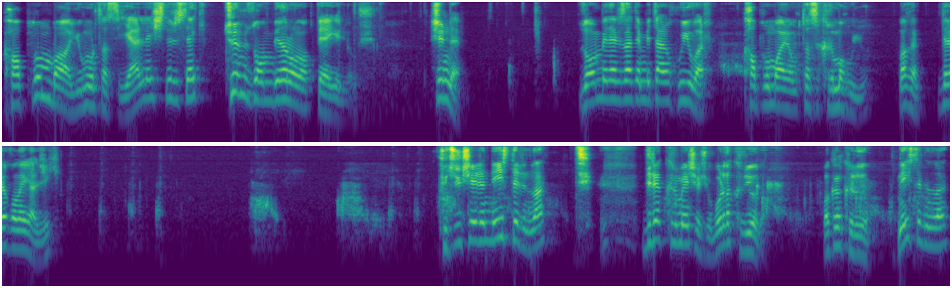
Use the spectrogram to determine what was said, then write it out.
kaplumbağa yumurtası yerleştirirsek tüm zombiler o noktaya geliyormuş. Şimdi zombilerin zaten bir tane huyu var. Kaplumbağa yumurtası kırma huyu. Bakın direkt ona gelecek. Küçük şeyden ne istedin lan? direkt kırmaya çalışıyor. Bu arada kırıyorlar. Bakın kırıyor. Ne istedin lan?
